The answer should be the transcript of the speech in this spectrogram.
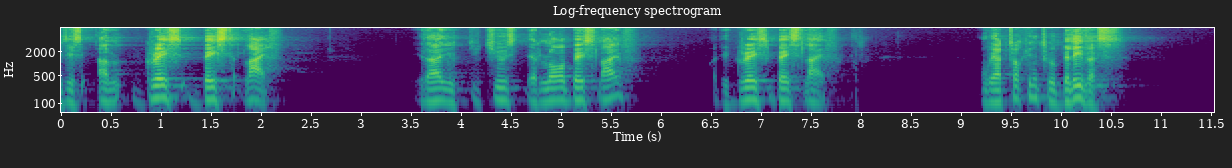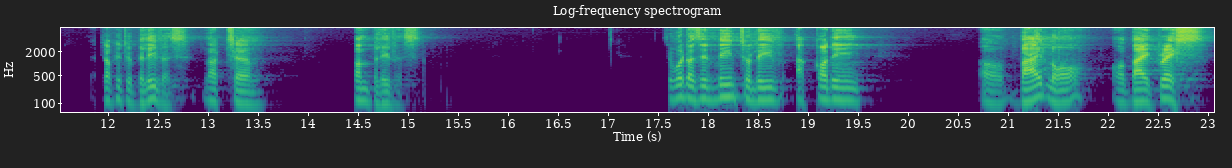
which is a grace based life. Either you, you choose the law based life or the grace based life. We are talking to believers talking to believers, not um, unbelievers. So, what does it mean to live according or by law or by grace?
